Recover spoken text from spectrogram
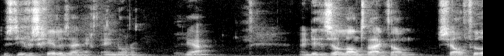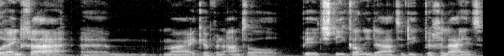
Dus die verschillen zijn echt enorm. Mhm. Ja. En dit is een land waar ik dan zelf veel heen ga. ehm, maar ik heb een aantal PhD-kandidaten die ik begeleid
